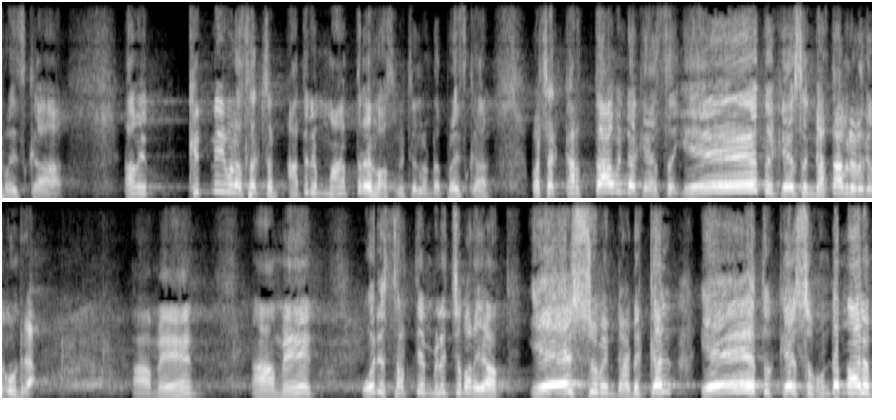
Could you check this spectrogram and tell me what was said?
പ്രൈസ് കാർഡ് ഐ മീൻ കിഡ്നിയുടെ സെക്ഷൻ അതിന് മാത്രമേ ഹോസ്പിറ്റലുണ്ട് പ്രൈസ് കാർഡ് പക്ഷെ കർത്താവിന്റെ കേസ് ഏത് കേസും കർത്താവിന്റെ അടുക്ക കൊണ്ടുവരാം. ആമേൻ. ആമേൻ. ഒരു സത്യം വിളിച്ചു പറയാം. യേശുവിന്റെ അടുക്കൽ ഏത് കേസ് കൊണ്ടെന്നാലും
